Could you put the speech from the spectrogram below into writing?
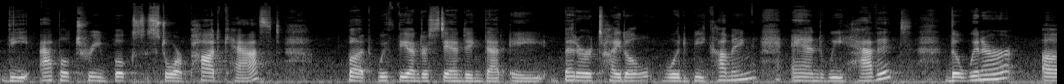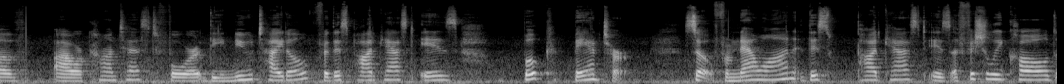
the Apple Tree Books Store podcast, but with the understanding that a better title would be coming, and we have it. The winner of our contest for the new title for this podcast is Book Banter. So from now on, this podcast is officially called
